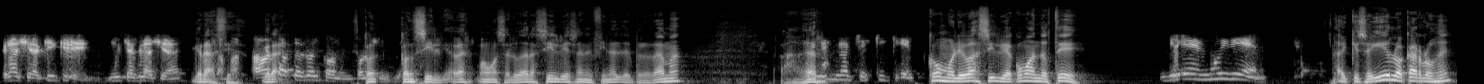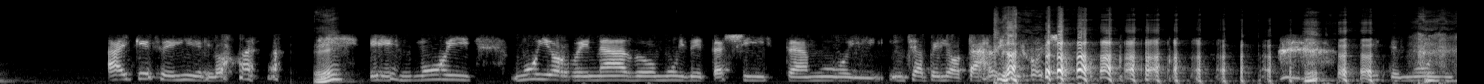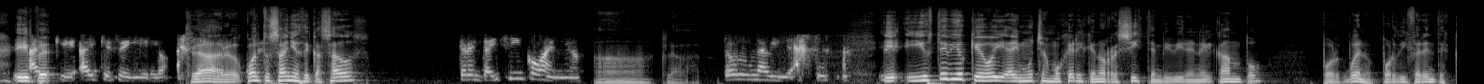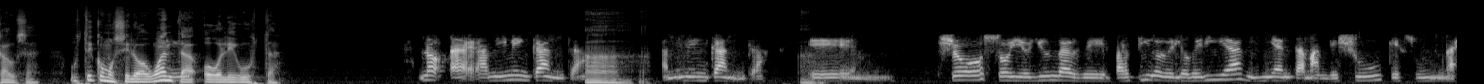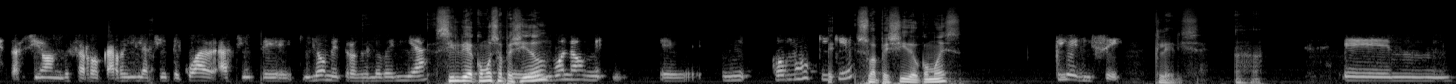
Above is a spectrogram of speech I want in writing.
Gracias, Quique. Muchas gracias. Gracias. Ahora te doy con, Silvia. con Silvia. A ver, vamos a saludar a Silvia ya en el final del programa. Buenas noches, Quique. ¿Cómo le va, Silvia? ¿Cómo anda usted? Bien, muy bien. Hay que seguirlo a Carlos, ¿eh? Hay que seguirlo. ¿Eh? Es muy, muy ordenado, muy detallista, muy hincha pelota. hay, que, hay que seguirlo. Claro. ¿Cuántos años de casados? 35 años. Ah, claro toda una vida. Y, usted vio que hoy hay muchas mujeres que no resisten vivir en el campo por, bueno, por diferentes causas. ¿Usted cómo se lo aguanta o le gusta? No, a, mí me encanta. A mí me encanta. Ah. Eh, yo soy oriunda del partido de Lobería, vivía en Tamangueyú, que es una estación de ferrocarril a siete, a siete kilómetros de Lobería. Silvia, ¿cómo es su apellido? Eh, bueno, eh, ¿Cómo, Quique? Eh, ¿Su apellido cómo es? Clérice. Clérice, ajá. Em,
